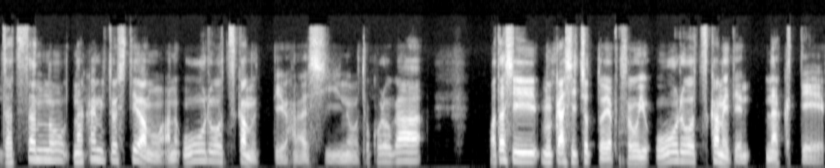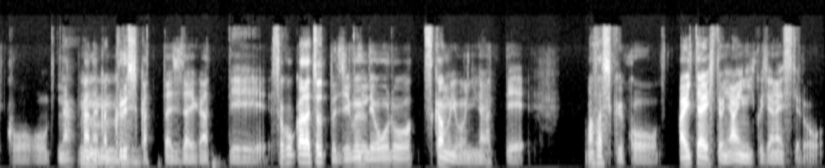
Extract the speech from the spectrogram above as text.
雑談の中身としてはもうあのオールをつかむっていう話のところが、私、昔ちょっとやっぱそういうオールをつかめてなくて、こう、なかなか苦しかった時代があって、そこからちょっと自分でオールをつかむようになって、まさしくこう、会いたい人に会いに行くじゃないですけど、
